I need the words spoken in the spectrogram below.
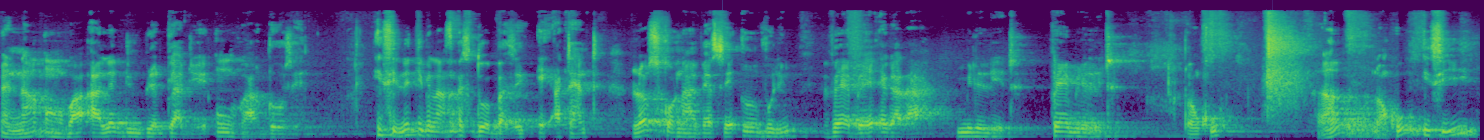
Maintenant, on va, à l'aide d'une bulle gradée, on va doser. Ici, l'équivalence acido-basique est atteinte lorsqu'on a versé un volume VB égal à millilitres, 20 millilitres. Donc, hein, donc ici,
